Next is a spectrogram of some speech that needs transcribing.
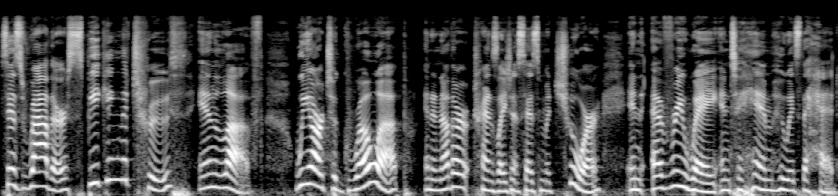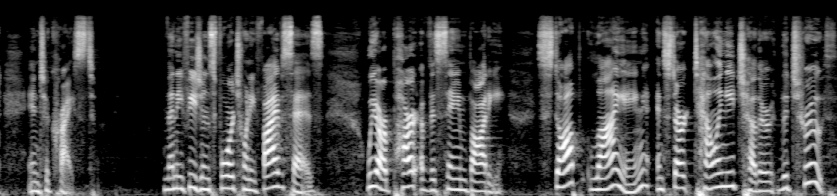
says rather speaking the truth in love we are to grow up in another translation it says mature in every way into him who is the head into christ then Ephesians 4:25 says, "We are part of the same body. Stop lying and start telling each other the truth."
